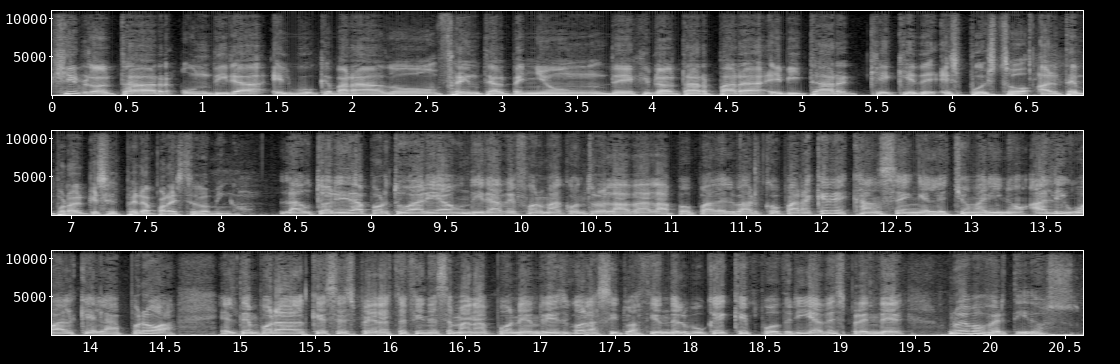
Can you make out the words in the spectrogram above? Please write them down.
Gibraltar hundirá el buque varado frente al peñón de Gibraltar para evitar que quede expuesto al temporal que se espera para este domingo. La autoridad portuaria hundirá de forma controlada la popa del barco para que descanse en el lecho marino, al igual que la proa. El temporal que se espera este fin de semana pone en riesgo la situación del buque que podría desprender nuevos vertidos.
